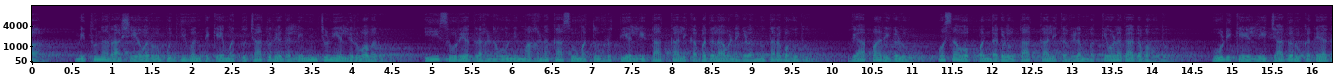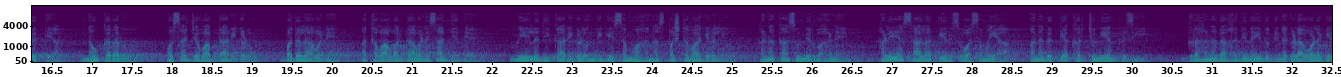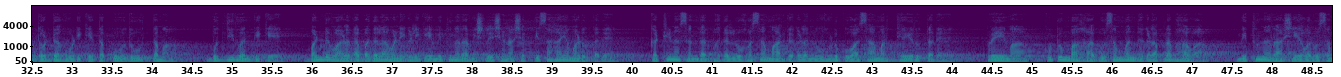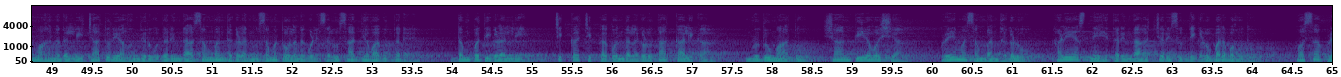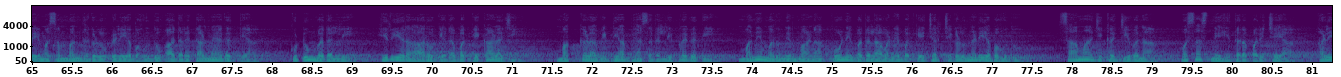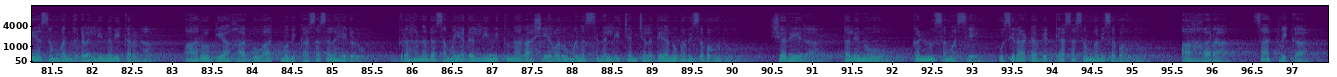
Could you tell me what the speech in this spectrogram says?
ಮಿಥುನ ರಾಶಿಯವರು ಬುದ್ಧಿವಂತಿಕೆ ಮತ್ತು ಚಾತುರ್ಯದಲ್ಲಿ ಮುಂಚೂಣಿಯಲ್ಲಿರುವವರು. ಈ ಸೂರ್ಯಗ್ರಹಣವು ನಿಮ್ಮ ಹಣಕಾಸು ಮತ್ತು ವೃತ್ತಿಯಲ್ಲಿ ತಾತ್ಕಾಲಿಕ ಬದಲಾವಣೆಗಳನ್ನು ತರಬಹುದು. ವ್ಯಾಪಾರಿಗಳು, ಹೊಸ ಒಪ್ಪಂದಗಳು ತಾತ್ಕಾಲಿಕ ವಿಳಂಬಕ್ಕೆ ಒಳಗಾಗಬಹುದು. ಹೂಡಿಕೆಯಲ್ಲಿ ಜಾಗರೂಕತೆ ಅಗತ್ಯ. ನೌಕರರು, ಹೊಸ ಜವಾಬ್ದಾರಿಗಳು, ಬದಲಾವಣೆ ಅಥವಾ ವರ್ಗಾವಣೆ ಸಾಧ್ಯತೆ. ಮೇಲಧಿಕಾರಿಗಳೊಂದಿಗೆ ಸಂವಹನ ಸ್ಪಷ್ಟವಾಗಿರಲಿ. ಹಣಕಾಸು ನಿರ್ವಹಣೆ. ಹಳೆಯ ಸಾಲ ತೀರಿಸುವ ಸಮಯ ಅನಗತ್ಯ ಖರ್ಚು ನಿಯಂತ್ರಿಸಿ ಗ್ರಹಣದ ಹದಿನೈದು ದಿನಗಳ ಒಳಗೆ ದೊಡ್ಡ ಹೂಡಿಕೆ ತಪ್ಪುವುದು ಉತ್ತಮ. ಬುದ್ಧಿವಂತಿಕೆ ಬಂಡವಾಳದ ಬದಲಾವಣೆಗಳಿಗೆ ಮಿಥುನರ ವಿಶ್ಲೇಷಣಾ ಶಕ್ತಿ ಸಹಾಯ ಮಾಡುತ್ತದೆ. ಕಠಿಣ ಸಂದರ್ಭದಲ್ಲೂ ಹೊಸ ಮಾರ್ಗಗಳನ್ನು ಹುಡುಕುವ ಸಾಮರ್ಥ್ಯ ಇರುತ್ತದೆ. ಪ್ರೇಮ, ಕುಟುಂಬ ಹಾಗೂ ಸಂಬಂಧಗಳ ಪ್ರಭಾವ ಮಿಥುನ ರಾಶಿಯವರು ಸಂವಹನದಲ್ಲಿ ಚಾತುರ್ಯ ಹೊಂದಿರುವುದರಿಂದ ಸಂಬಂಧಗಳನ್ನು ಸಮತೋಲನಗೊಳಿಸಲು ಸಾಧ್ಯವಾಗುತ್ತದೆ. ದಂಪತಿಗಳಲ್ಲಿ ಚಿಕ್ಕ ಚಿಕ್ಕ ಗೊಂದಲಗಳು ತಾತ್ಕಾಲಿಕ. ಮೃದು ಮಾತು, ಶಾಂತಿ ಅವಶ್ಯ. ಪ್ರೇಮ ಸಂಬಂಧಗಳು, ಹಳೆಯ ಸ್ನೇಹಿತರಿಂದ ಅಚ್ಚರಿ ಸುದ್ದಿಗಳು ಬರಬಹುದು. ಹೊಸ ಪ್ರೇಮ ಸಂಬಂಧಗಳು ಬೆಳೆಯಬಹುದು ಆದರೆ ತಾಳ್ಮೆ ಅಗತ್ಯ. ಕುಟುಂಬದಲ್ಲಿ ಹಿರಿಯರ ಆರೋಗ್ಯದ ಬಗ್ಗೆ ಕಾಳಜಿ. ಮಕ್ಕಳ ವಿದ್ಯಾಭ್ಯಾಸದಲ್ಲಿ ಪ್ರಗತಿ. ಮನೆ ಮರುನಿರ್ಮಾಣ ಕೋಣೆ ಬದಲಾವಣೆ ಬಗ್ಗೆ ಚರ್ಚೆಗಳು ನಡೆಯಬಹುದು. ಸಾಮಾಜಿಕ ಜೀವನ, ಹೊಸ ಸ್ನೇಹಿತರ ಪರಿಚಯ, ಹಳೆಯ ಸಂಬಂಧಗಳಲ್ಲಿ ನವೀಕರಣ. ಆರೋಗ್ಯ ಹಾಗೂ ಆತ್ಮವಿಕಾಸ ಸಲಹೆಗಳು. ಗ್ರಹಣದ ಸಮಯದಲ್ಲಿ ಮಿಥುನ ರಾಶಿಯವರು ಮನಸ್ಸಿನಲ್ಲಿ ಚಂಚಲತೆ ಅನುಭವಿಸಬಹುದು. ಶರೀರ, ತಲೆನೋವು, ಕಣ್ಣು ಸಮಸ್ಯೆ, ಉಸಿರಾಟ ವ್ಯತ್ಯಾಸ ಸಂಭವಿಸಬಹುದು. ಆಹಾರ, ಸಾತ್ವಿಕ,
